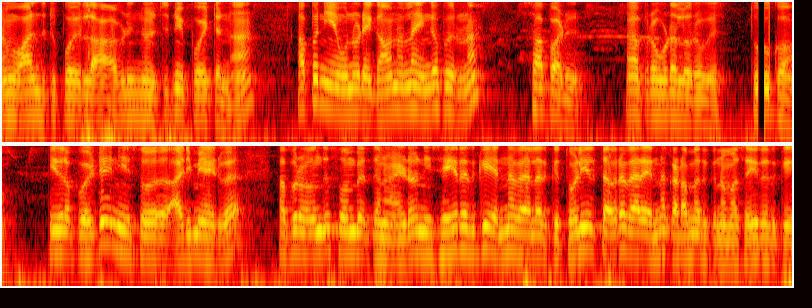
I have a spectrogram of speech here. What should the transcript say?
நம்ம வாழ்ந்துட்டு போயிடலாம் அப்படின்னு நினச்சிட்டு நீ போயிட்டேன்னா அப்போ நீ உன்னுடைய கவனம்லாம் எங்கே போயிடும்னா சாப்பாடு அப்புறம் உடல் உறவு தூக்கம் இதில் போயிட்டு நீ சொ அடிமையாயிடுவ. அப்புறம் வந்து சோம்பேறித்தனம் ஆகிடும் நீ செய்கிறதுக்கு என்ன வேலை இருக்குது தொழில் தவிர வேறு என்ன கடமை இருக்குது நம்ம செய்கிறதுக்கு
